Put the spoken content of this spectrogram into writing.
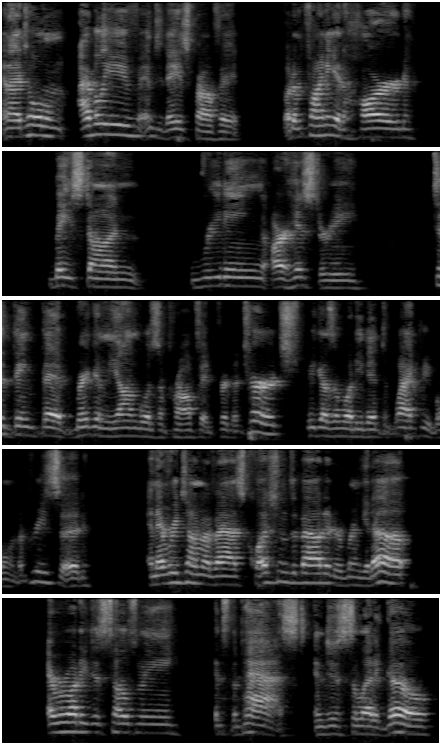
And I told them, I believe in today's prophet, but I'm finding it hard based on reading our history to think that Brigham Young was a prophet for the church because of what he did to black people in the priesthood. And every time I've asked questions about it or bring it up, everybody just tells me it's the past and just to let it go.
